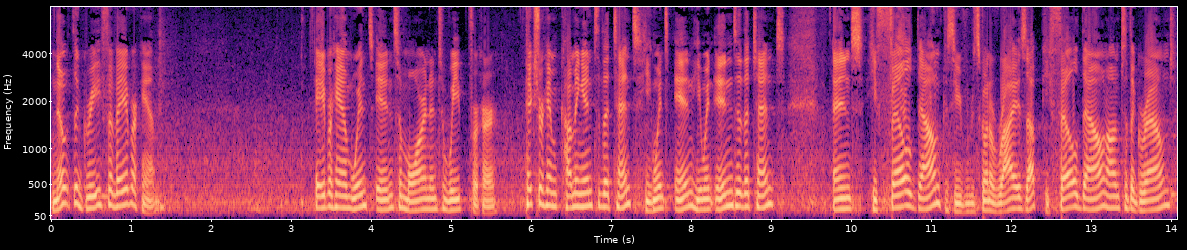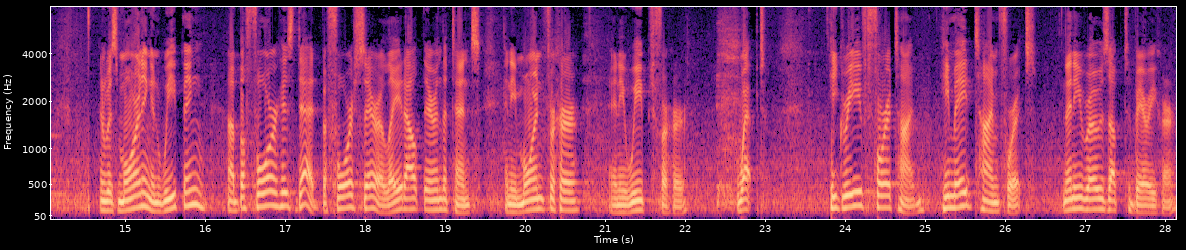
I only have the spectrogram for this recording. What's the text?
Note the grief of Abraham. Abraham went in to mourn and to weep for her. Picture him coming into the tent. He went in, he went into the tent, and he fell down because he was going to rise up. He fell down onto the ground and was mourning and weeping uh, before his dead, before Sarah laid out there in the tent, and he mourned for her and he wept for her, wept. He grieved for a time. He made time for it. Then he rose up to bury her.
